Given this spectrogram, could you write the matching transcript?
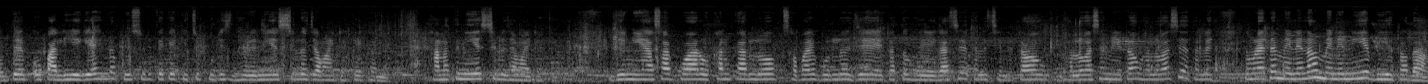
ওদের ও পালিয়ে গিয়েছিল পুষুরি থেকে কিছু পুলিশ ধরে নিয়ে এসেছিল জামাইটাকে এখানে। থানাতে নিয়ে এসেছিল জামাইটাকে। দিয়ে নিয়ে আসার পর ওখানকার লোক সবাই বলল যে, এটা তো হয়ে গেছে, তাহলে ছেলেটাও ভালোবাসে, মেয়েটাও ভালোবাসে, তাহলে তোমরা এটা মেনে নাও, মেনে নিয়ে বিয়েটা দাও।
